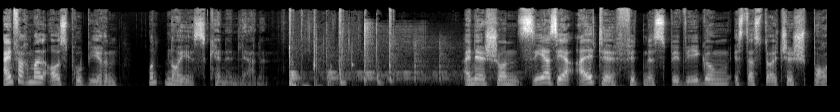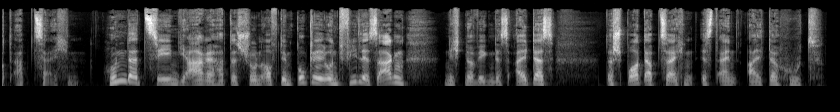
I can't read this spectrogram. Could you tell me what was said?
Einfach mal ausprobieren und Neues kennenlernen. Eine schon sehr, sehr alte Fitnessbewegung ist das deutsche Sportabzeichen. 110 Jahre hat es schon auf dem Buckel und viele sagen, nicht nur wegen des Alters, das Sportabzeichen ist ein alter Hut.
